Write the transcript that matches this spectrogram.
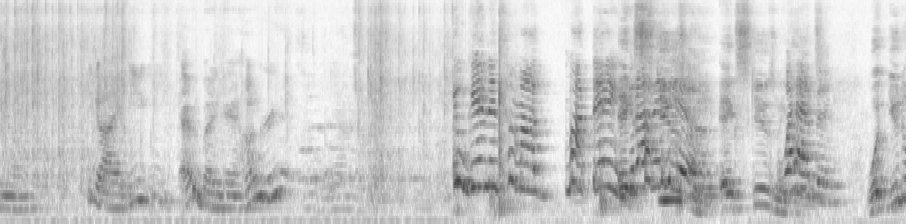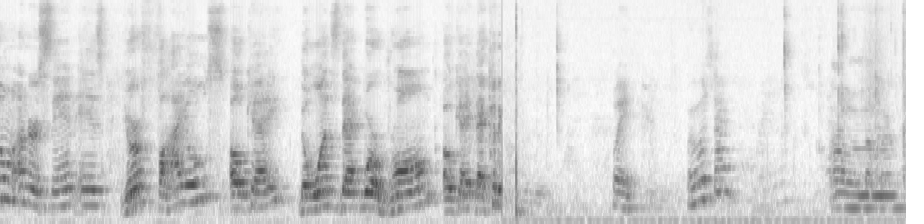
You know, you got you. you everybody getting hungry. You getting into my my thing? Get out of Excuse here. me, excuse me. What please. happened? What you don't understand is your files, okay, the ones that were wrong, okay, that could Wait, where was that? I don't remember.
